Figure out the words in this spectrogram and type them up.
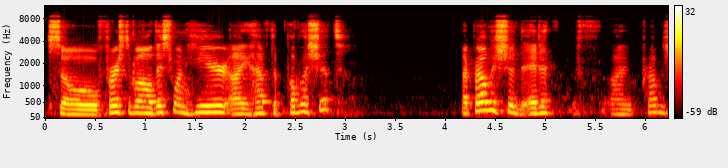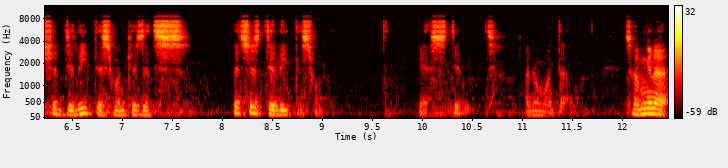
So first of all this one here I have to publish it. I probably should edit I probably should delete this one because it's let's just delete this one. Yes delete. I don't want that one. So I'm going to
